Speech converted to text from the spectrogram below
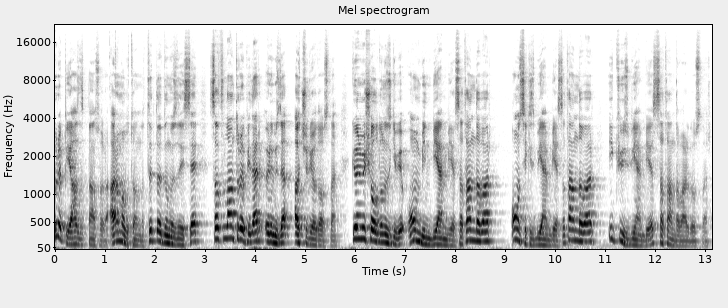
Tropi yazdıktan sonra arama butonuna tıkladığımızda ise satılan tropiler önümüze açılıyor dostlar. Görmüş olduğunuz gibi 10.000 BNB'ye satan da var, 18 BNB'ye satan da var, 200 BNB'ye satan da var dostlar.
